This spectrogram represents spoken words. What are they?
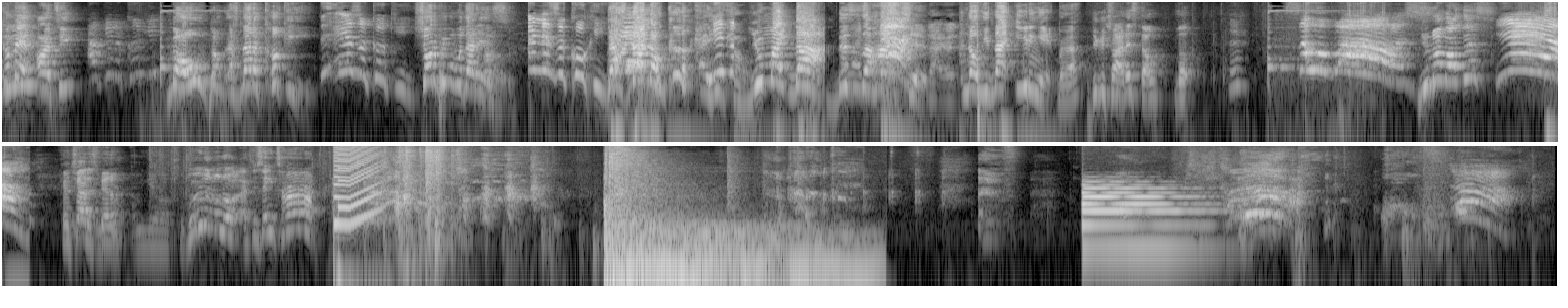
Come here, RT. I'll get a cookie. No, no, that's not a cookie. It is a cookie. Show the people what that is. Oh. And it's a cookie. That's not no cookie. You might die. This is a hot die. chip. No, he's not eating it, bruh. You can try this though. Look. Summer balls. You know about this? Yeah. Here, try this, Fanum. Wait, no, no, no. At the same time.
